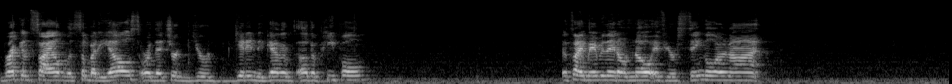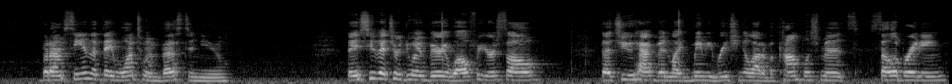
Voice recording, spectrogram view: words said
reconciled with somebody else or that you're you're getting together with other people it's like maybe they don't know if you're single or not. But I'm seeing that they want to invest in you. They see that you're doing very well for yourself. That you have been like maybe reaching a lot of accomplishments, celebrating.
